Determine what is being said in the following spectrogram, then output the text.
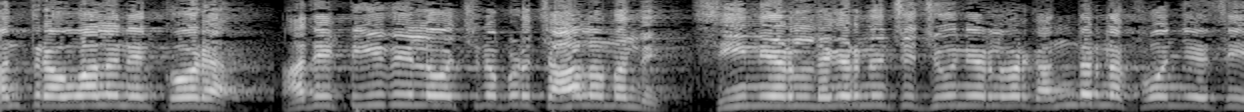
మంత్రి అవ్వాలని నేను కోరా. అది టీవీలో వచ్చినప్పుడు చాలా మంది సీనియర్ల దగ్గర నుంచి జూనియర్ల వరకు అందరు నాకు ఫోన్ చేసి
